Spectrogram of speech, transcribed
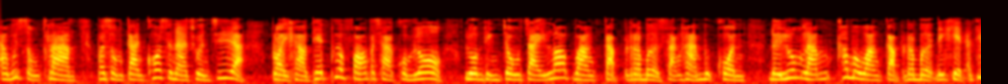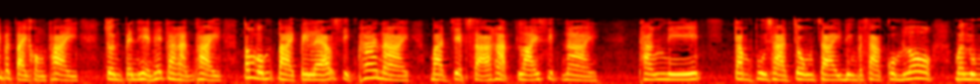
อาวุธสงคราม ผสมการโฆษณาชวนเชื่อ ปล่อยข่าวเท็จเพื่อฟ้องประชาคมโลก รวมถึงจงใจลอบวางกับระเบิดสังหารบุคคล โดยล่วงล้ำเข้ามาวางกับระเบิดในเขตอธิปไตยของไทย จนเป็นเหตุให้ทหารไทยต้องล้มตายไปแล้ว 15 นาย บาดเจ็บสาหัสหลายสิบนาย ทั้งนี้ กัมพูชาจงใจดึงประชาคมโลกมาลุม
